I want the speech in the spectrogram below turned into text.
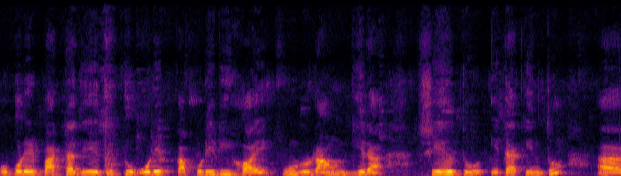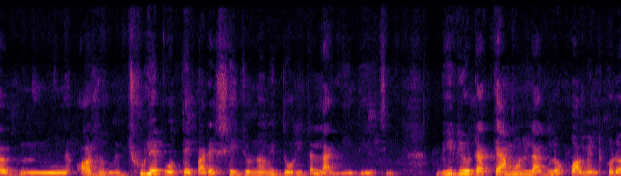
ওপরের পাটটা যেহেতু একটু ওরের কাপড়েরই হয়, পুরো রাউন্ড ঘেরা, সেহেতু এটা কিন্তু ঝুলে পড়তে পারে, সেই জন্য আমি দড়িটা লাগিয়ে দিয়েছি। ভিডিওটা কেমন লাগল কমেন্ট করে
